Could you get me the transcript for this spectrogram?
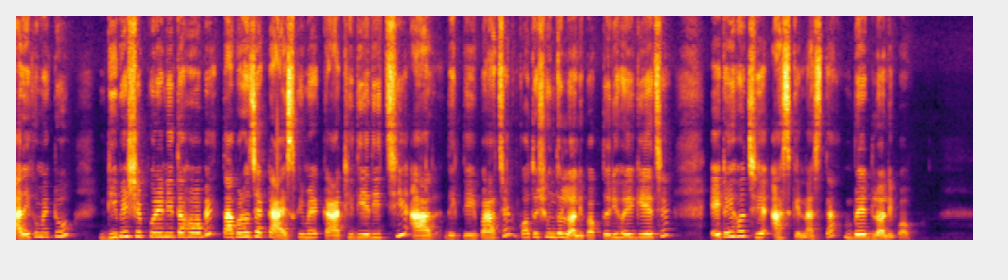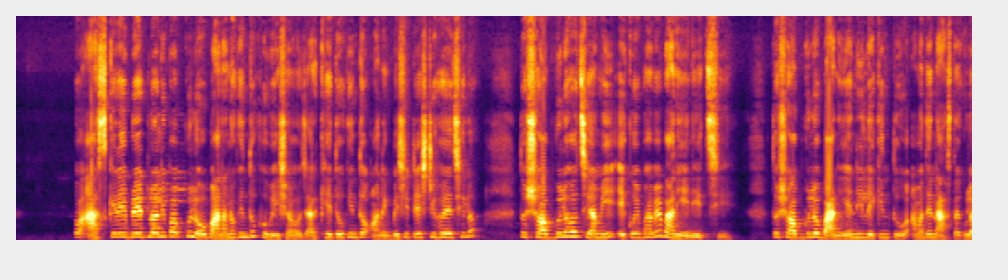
আর এরকম একটু ডিপে শেপ করে নিতে হবে। তারপর হচ্ছে একটা আইসক্রিমের কাঠি দিয়ে দিচ্ছি। আর দেখতেই পাচ্ছেন কত সুন্দর ললিপপ তৈরি হয়ে গিয়েছে। এটাই হচ্ছে আজকের নাস্তা ব্রেড ললিপপ তো আজকের এই ব্রেড ললিপপগুলো বানানো কিন্তু খুবই সহজ। আর খেতেও কিন্তু অনেক বেশি টেস্টি হয়েছিল। তো সবগুলো হচ্ছে আমি একইভাবে বানিয়ে নিচ্ছি। তো সবগুলো বানিয়ে নিলে কিন্তু আমাদের নাস্তাগুলো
